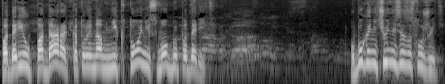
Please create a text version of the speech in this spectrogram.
подарил подарок, который нам никто не смог бы подарить. У Бога ничего нельзя заслужить.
